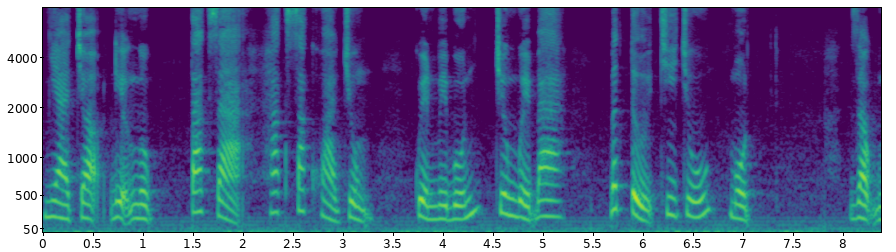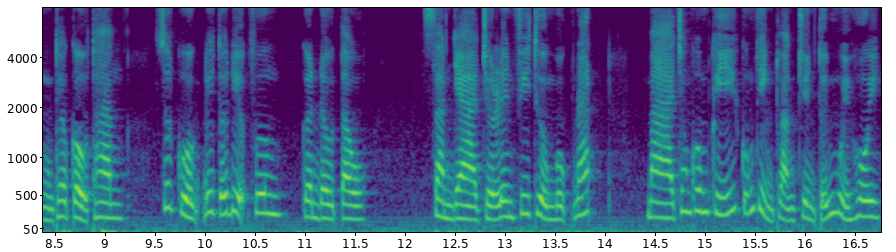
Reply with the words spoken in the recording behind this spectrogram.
Nhà trọ địa ngục, tác giả Hắc Sắc Hỏa Trùng, quyển 14, chương 13, Bất tử chi chú 1. Dọc theo cầu thang, rốt cuộc đi tới địa phương gần đầu tàu, sàn nhà trở lên phi thường mục nát, mà trong không khí cũng thỉnh thoảng truyền tới mùi hôi.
